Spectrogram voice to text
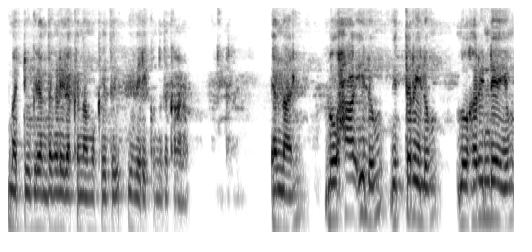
മറ്റു ഗ്രന്ഥങ്ങളിലൊക്കെ നമുക്ക് ഇത് വിവരിക്കുന്നത് കാണാം. എന്നാൽ ലുഹായിലും വിത്തറിലും ലുഹറിന്റെയും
